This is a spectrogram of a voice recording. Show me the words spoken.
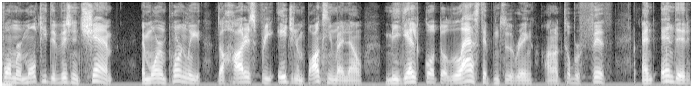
former multi-division champ, and more importantly, the hottest free agent in boxing right now, Miguel Cotto last stepped into the ring on October 5th and ended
